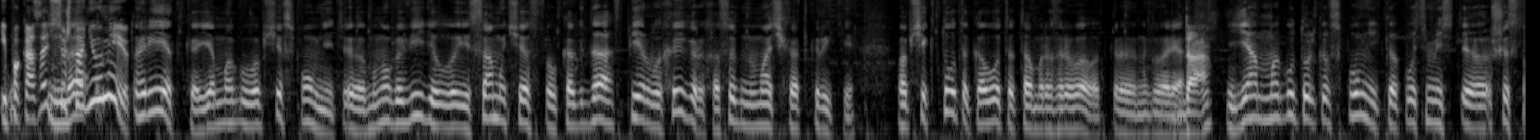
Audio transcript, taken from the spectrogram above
и показать все, Да, что они умеют. Редко. Я могу вообще вспомнить. э, Много видел и сам участвовал, когда в первых играх, особенно в матчах открытия, вообще кто-то кого-то там разрывал, откровенно говоря. Да. Я могу только вспомнить, как в 1986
